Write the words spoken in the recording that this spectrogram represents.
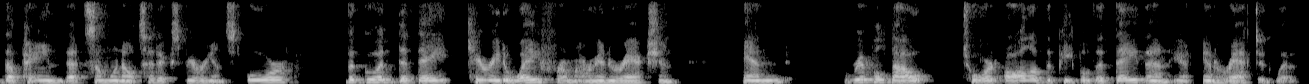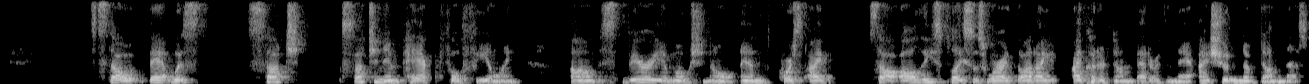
the pain that someone else had experienced or the good that they carried away from our interaction and rippled out toward all of the people that they then interacted with. So that was such such an impactful feeling. Um, very emotional, and of course, I saw all these places where I thought I I could have done better than that. I shouldn't have done this,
